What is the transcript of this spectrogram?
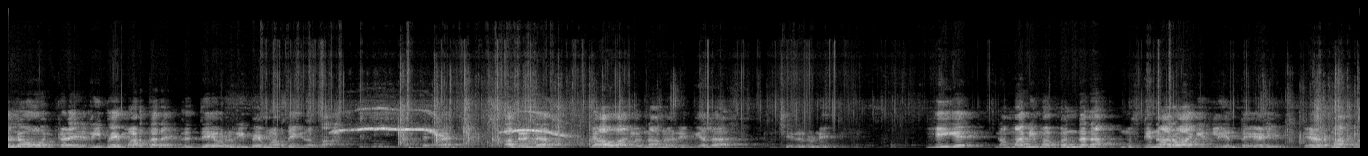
ಎಲ್ಲೋ ಒಂದು ಕಡೆ ರೀಪೇ ಮಾಡ್ತಾರೆ. ಇದು ದೇವರು ರೀಪೇ ಮಾಡದೇ ಇರಲ್ಲ. ಅಷ್ಟೇ. ಆದ್ದರಿಂದ ಯಾವಾಗಲೂ ನಾನು ನಿಮಗೆಲ್ಲ ಚಿರಋಣಿ ಹೀಗೆ ನಮ್ಮ ನಿಮ್ಮ ಬಂಧನ ಮುತ್ತಿನಾರವಾಗಿರಲಿ ಅಂತ ಹೇಳಿ ಎರಡು ಮಾತು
